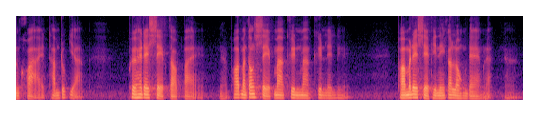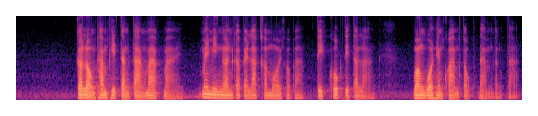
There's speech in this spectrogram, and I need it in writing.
นขวายทำทุกอย่าง เพื่อให้ได้เสพต่อไปนะเพราะมันต้องเสพมากขึ้นมากขึ้นเรื่อยๆพอไม่ได้เสพทีนี้ก็ลงแดงแล้วนะ ก็หลงทำผิดต่างๆมากมาย ไม่มีเงินก็ไปลักขโมยเขาบ้าง ติดคุกติดตาราง วังวนแห่งความตกดำต่างๆ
